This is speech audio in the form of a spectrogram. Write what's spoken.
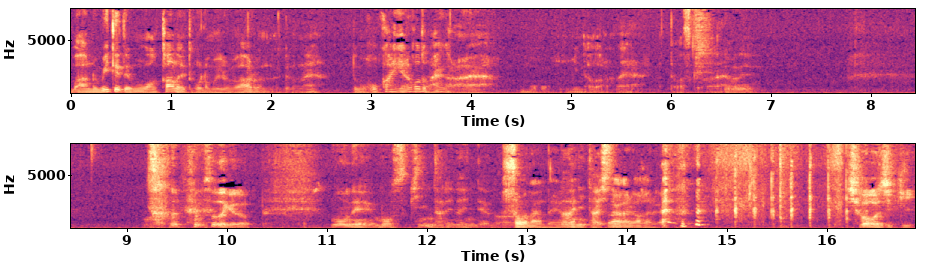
まああの見てても分かんないところもいろいろあるんだけどね。でも他にやることないからね。もう見ながらねやってますけどね。やっぱねそれもそうだけどもうねもう好きになれないんだよな。そうなんだよ。ね何に対しても。分かる分かる。正直。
